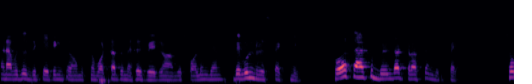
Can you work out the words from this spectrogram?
and i was just dictating terms my whatsapp message page and i'm just calling them they wouldn't respect me. First i had to build that trust and respect. So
